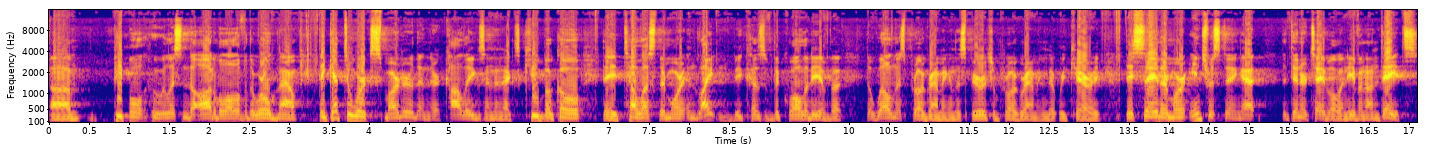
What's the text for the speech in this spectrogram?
Um, people who listen to Audible all over the world now, they get to work smarter than their colleagues in the next cubicle. They tell us they're more enlightened because of the quality of the, the wellness programming and the spiritual programming that we carry. They say they're more interesting at the dinner table and even on dates.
